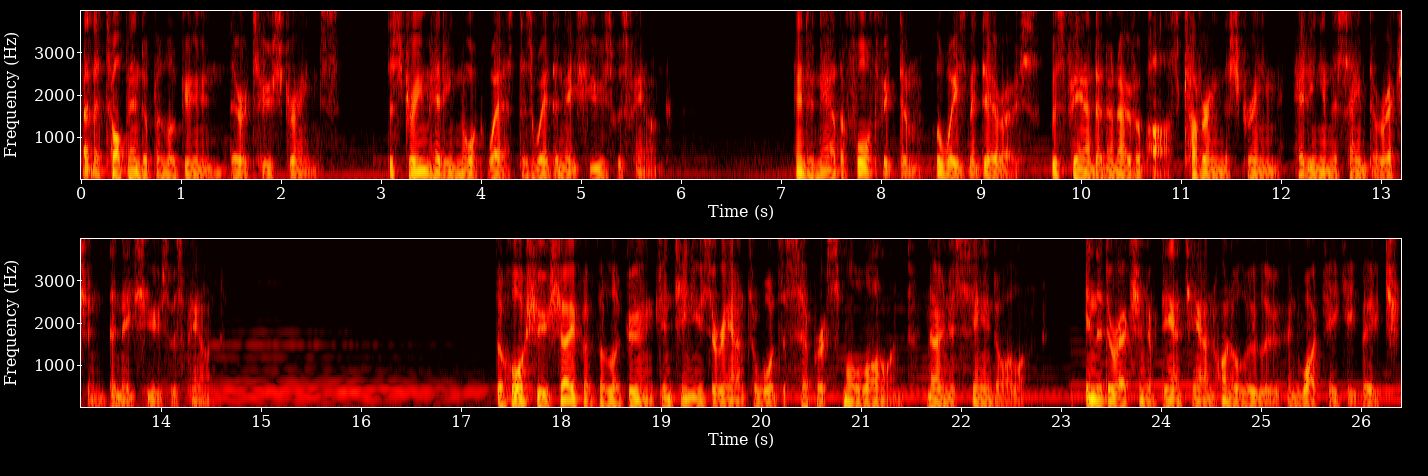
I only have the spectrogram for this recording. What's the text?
At the top end of the lagoon, there are two streams. The stream heading northwest is where Denise Hughes was found. And now the fourth victim, Louise Medeiros, was found at an overpass covering the stream heading in the same direction Denise Hughes was found. The horseshoe shape of the lagoon continues around towards a separate small island known as Sand Island, in the direction of downtown Honolulu and Waikiki Beach.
